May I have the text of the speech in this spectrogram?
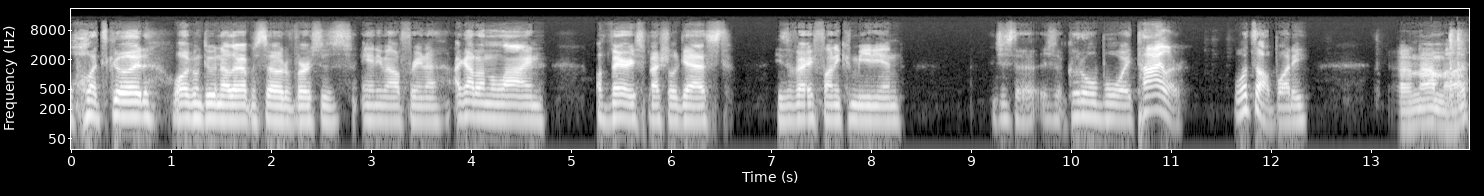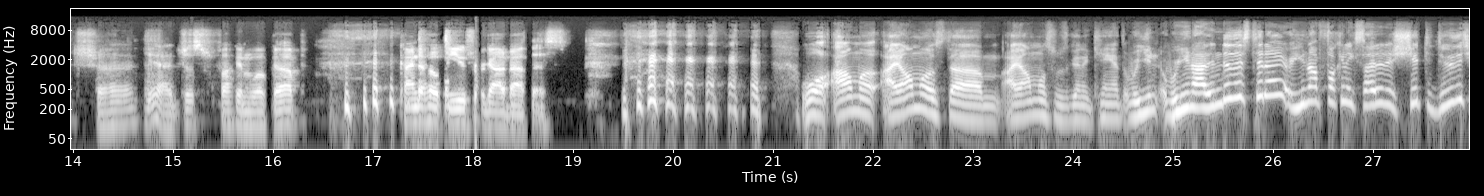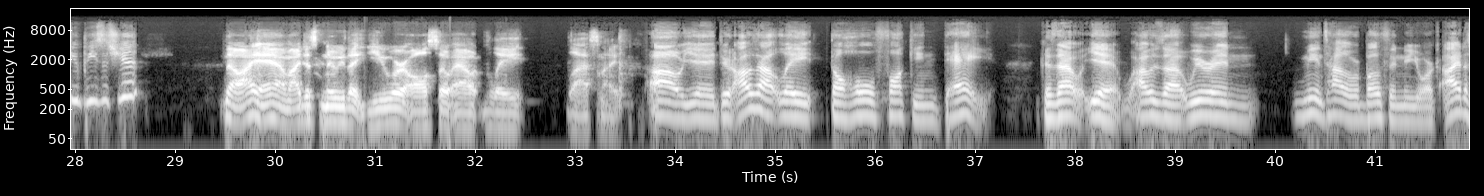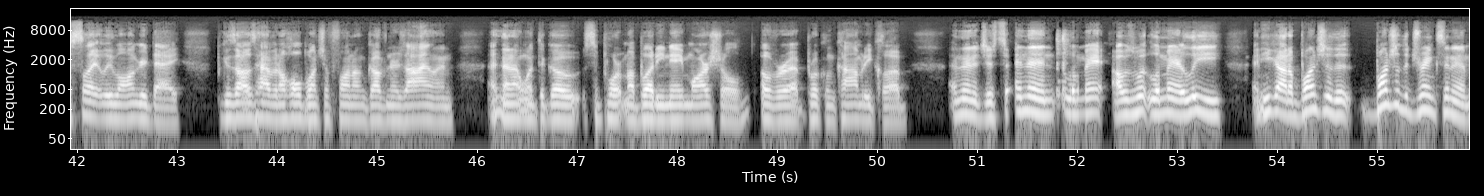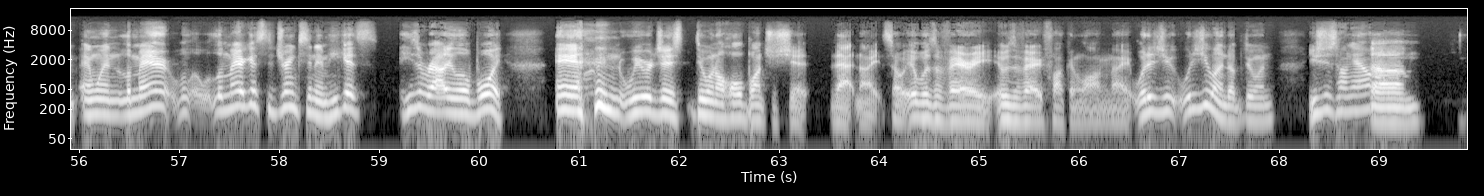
What's good? Welcome to another episode of Versus Andy Malafarina. I got on the line a very special guest. He's a very funny comedian. Just a just a good old boy. Tyler, what's up, buddy? Uh, not much. Uh, yeah, just fucking woke up. kind of hope you forgot about this. well, almost I almost um I almost was gonna cancel. Were you were you not into this today? Are you not fucking excited as shit to do this, you piece of shit? No, I am. I just knew that you were also out late last night. Oh yeah, dude. I was out late the whole fucking day. Cause that yeah, I was uh we were in me and Tyler were both in New York. I had a slightly longer day because I was having a whole bunch of fun on Governor's Island. And then I went to go support my buddy Nate Marshall over at Brooklyn Comedy Club. And then it just and then Lemaire I was with Lemaire Lee and he got a bunch of the bunch of the drinks in him. And when Lemaire Lemaire gets the drinks in him, he gets he's a rowdy little boy. And we were just doing a whole bunch of shit that night. So it was a very it was a very fucking long night. What did you what did you end up doing? You just hung out? Um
